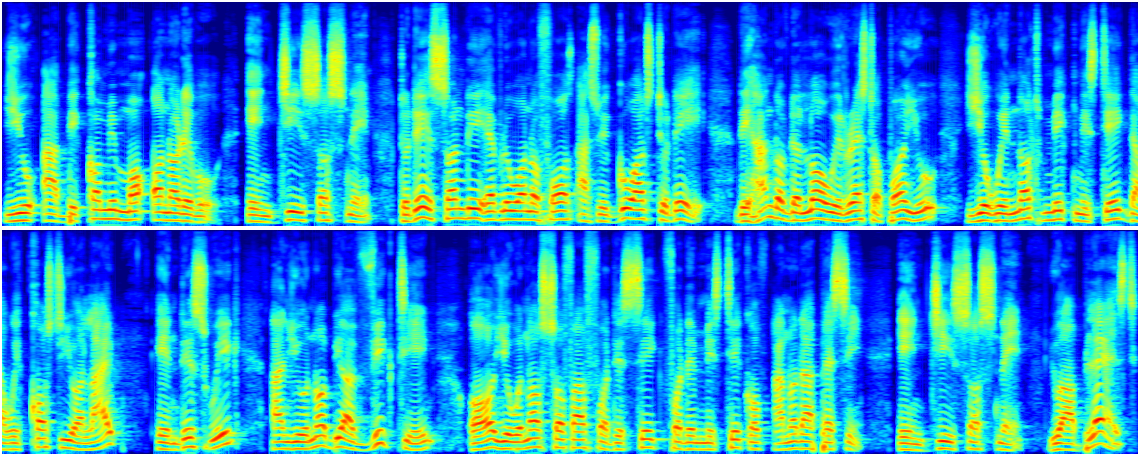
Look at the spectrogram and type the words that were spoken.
You are becoming more honorable in Jesus' name. Today is Sunday, every one of us, as we go out today, the hand of the Lord will rest upon you. You will not make mistake that will cost you your life in this week, and you will not be a victim or you will not suffer for the sake for the mistake of another person in Jesus name. You are blessed.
